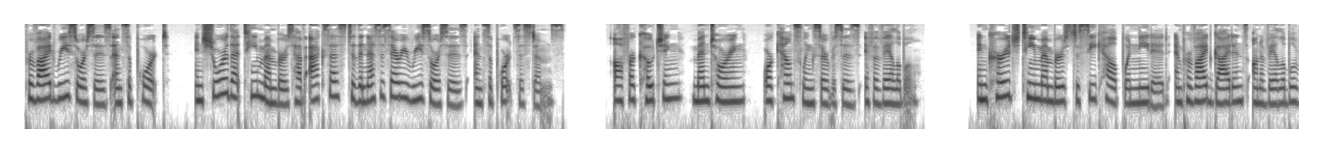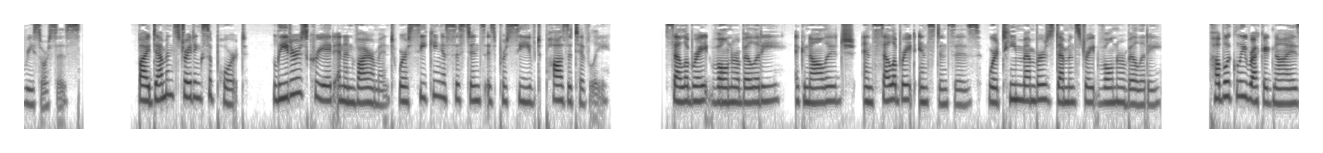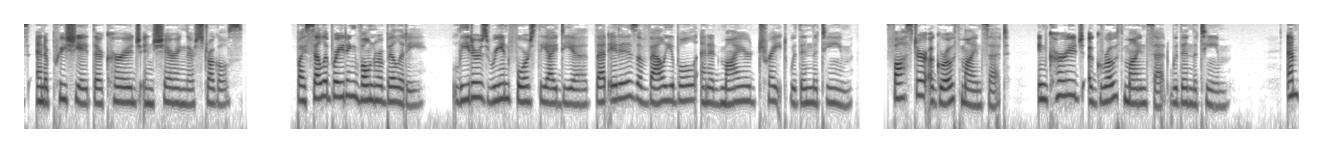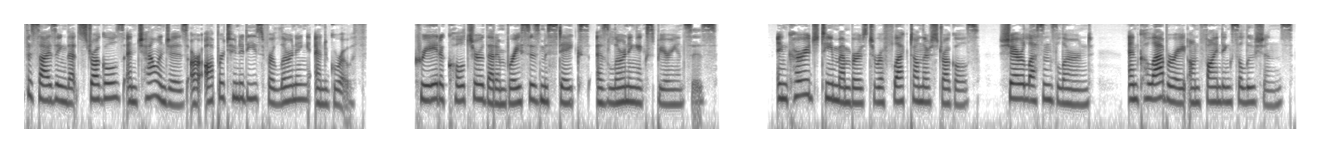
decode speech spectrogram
Provide resources and support. Ensure that team members have access to the necessary resources and support systems. Offer coaching, mentoring, or counseling services if available. Encourage team members to seek help when needed and provide guidance on available resources. By demonstrating support, leaders create an environment where seeking assistance is perceived positively. Celebrate vulnerability acknowledge, and celebrate instances where team members demonstrate vulnerability. Publicly recognize and appreciate their courage in sharing their struggles. By celebrating vulnerability, leaders reinforce the idea that it is a valuable and admired trait within the team. Foster a growth mindset. Encourage a growth mindset within the team, emphasizing that struggles and challenges are opportunities for learning and growth. Create a culture that embraces mistakes as learning experiences. Encourage team members to reflect on their struggles, share lessons learned, and collaborate on finding solutions.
